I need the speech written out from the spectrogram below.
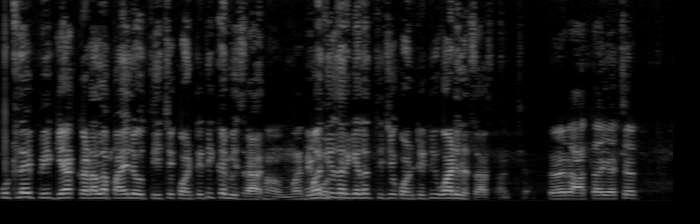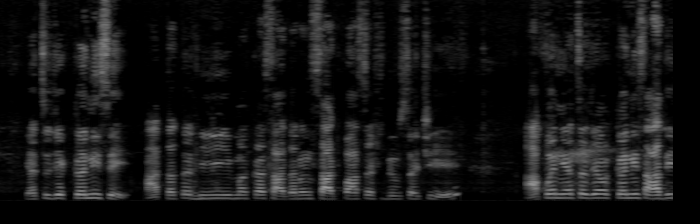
कुठलंही पीक घ्या कडाला पाहिले होती त्याची क्वांटिटी कमीच राहते. मध्ये जर गेलं त्याची क्वांटिटी वाढेलच असते. अच्छा. तर आता याच्यात याचं जे कणीस आहे आता तर ही मका साधारण साठ पासष्ट दिवसाची आहे. आपण याचं जेव्हा कणीस आधी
